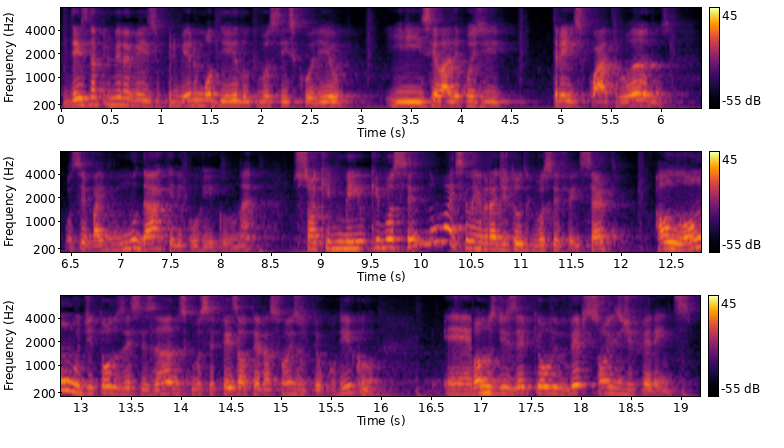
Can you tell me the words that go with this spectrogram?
Desde a primeira vez, o primeiro modelo que você escolheu e sei lá, depois de 3, 4 anos, você vai mudar aquele currículo, né? Só que meio que você não vai se lembrar de tudo que você fez, certo? Ao longo de todos esses anos que você fez alterações no teu currículo, é, vamos dizer que houve versões diferentes.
